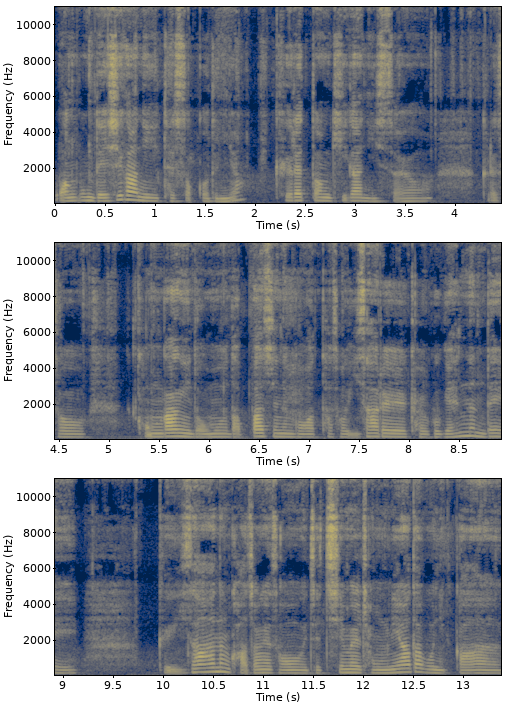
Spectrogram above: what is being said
왕복 4시간이 됐었거든요. 그랬던 기간이 있어요. 그래서 건강이 너무 나빠지는 것 같아서 이사를 결국에 했는데 그 이사하는 과정에서 이제 짐을 정리하다 보니까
